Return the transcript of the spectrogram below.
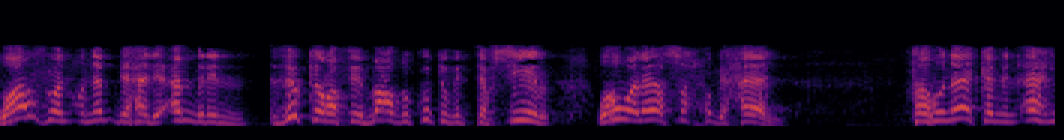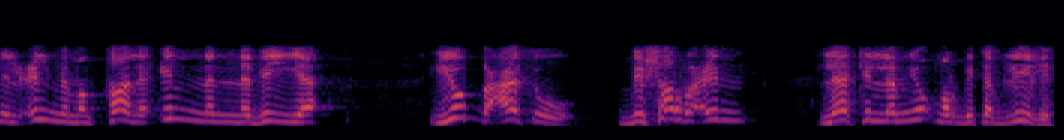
وأرجو أن أنبه لأمر ذكر في بعض كتب التفسير وهو لا يصح بحال. فهناك من أهل العلم من قال إن النبي يبعث بشرع لكن لم يؤمر بتبليغه.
